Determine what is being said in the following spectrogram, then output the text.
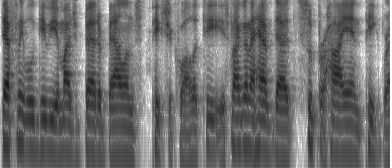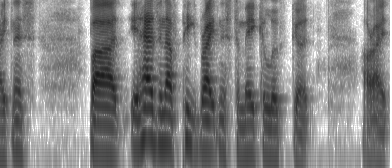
definitely will give you a much better balanced picture quality. It's not going to have that super high-end peak brightness but it has enough peak brightness to make it look good all right?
